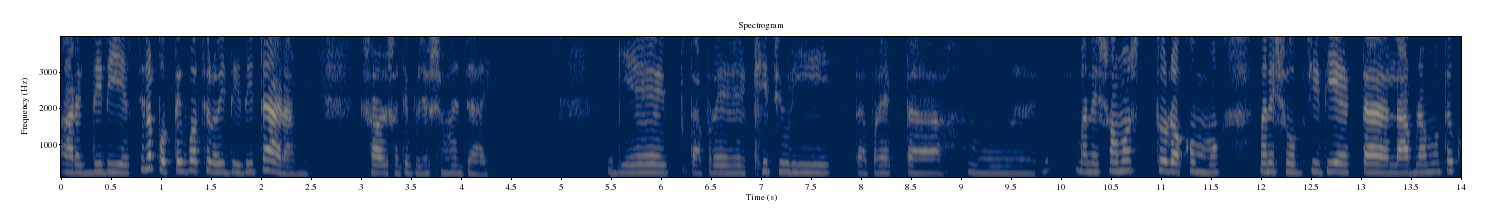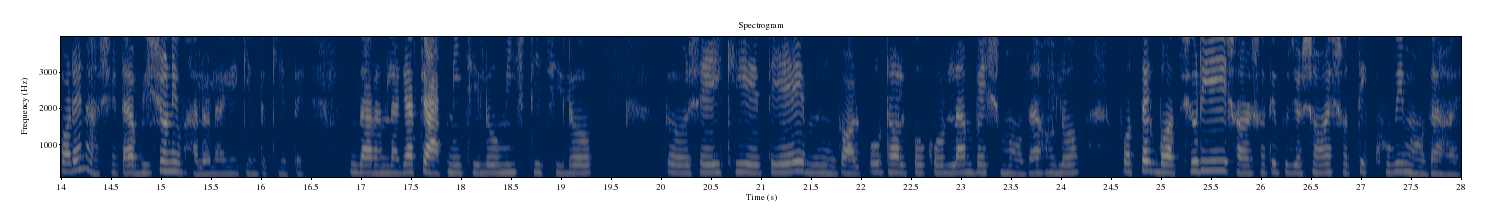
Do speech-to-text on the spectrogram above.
আরেক দিদি এসেছিল, প্রত্যেক বছর ওই দিদিটা আর আমি সরস্বতী পুজোর সময় যাই। গিয়ে তারপরে খিচুড়ি, তারপরে একটা মানে সমস্ত রকম মানে সবজি দিয়ে একটা লাবড়া মতো করে না সেটা ভীষণই ভালো লাগে কিন্তু খেতে। দারুণ লাগে। আর চাটনি ছিল মিষ্টি ছিল। তো সেই উম, গল্প টল্প করলাম বেশ মজা হলো। প্রত্যেক বছরই সরস্বতী পুজোর সময় সত্যি খুবই মজা হয়।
